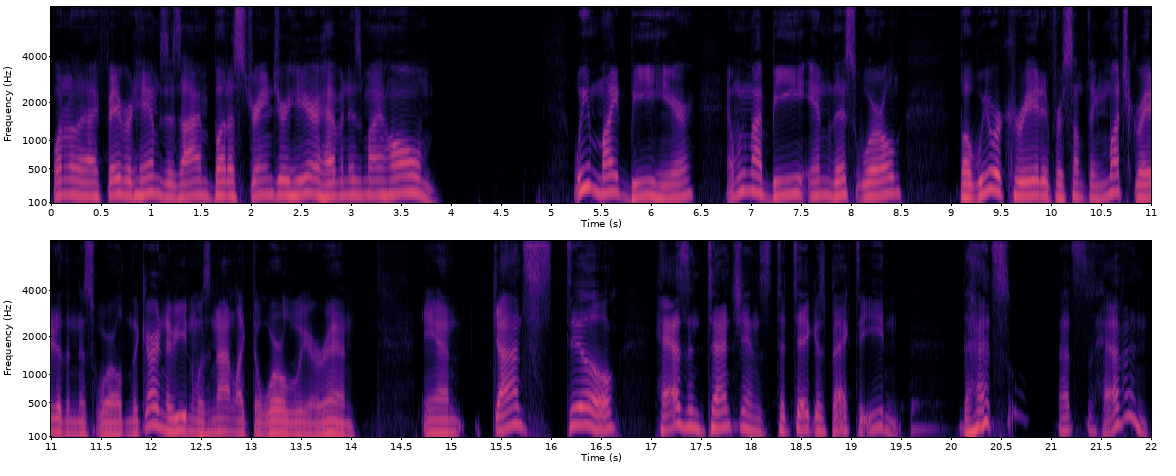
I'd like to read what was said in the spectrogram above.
One of my favorite hymns is I'm but a stranger here, heaven is my home. We might be here and we might be in this world, but we were created for something much greater than this world. And the Garden of Eden was not like the world we are in. And God still has intentions to take us back to Eden. That's that's heaven.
